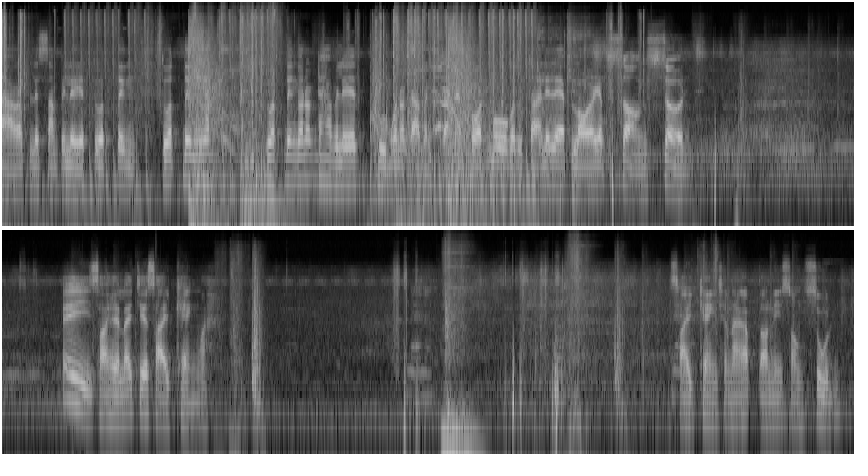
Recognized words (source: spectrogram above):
ดาวครับและซ้ำไปเลยตัวตึง ตัวตึงครับตัวตึงก็น็อกดาวไปเลยภูมก็น็อกดาวเหมือนกันนะฟอสโมก็สุดท้ายเรียบร้อยครับสองโซนเฮ้ยสาเหตุไรเจอสายแข็งมาสายแข่งชนะครับ ตอนนี้ 2-0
